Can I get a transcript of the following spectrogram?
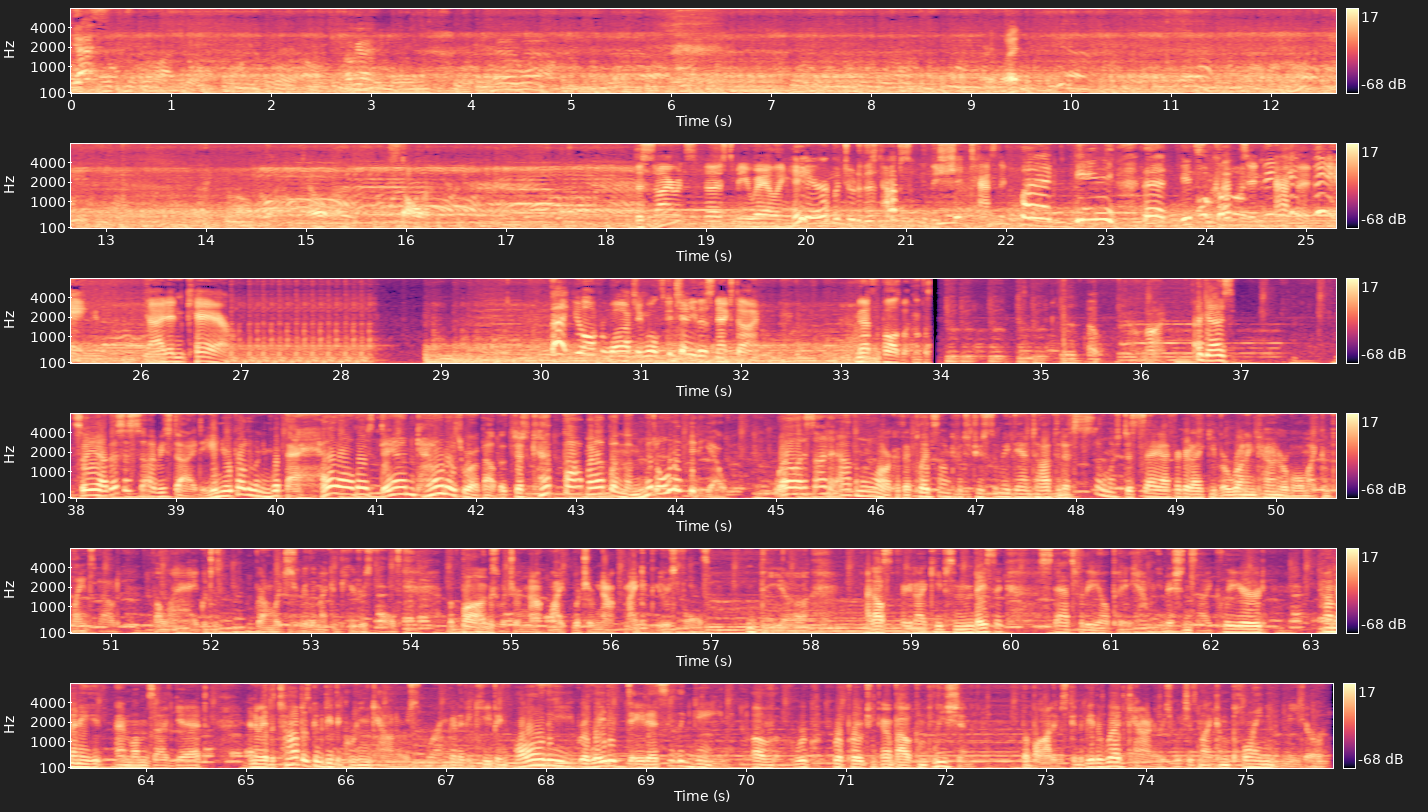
Yes? Okay. The siren's supposed to be wailing here, but due to this absolutely shit-tastic lag that it's Oh, that on, didn't happen. I didn't care. Thank you all for watching. We'll continue this next time. I mean, that's the pause button. Not the... Oh, mine. Hi guys. So yeah, this is CybeastID, and you're probably wondering what the hell all those damn counters were about that just kept popping up in the middle of the video. Well, I decided to add them lore because I played Sonic 52 so many damn times and have so much to say, I figured I'd keep a running counter of all my complaints about the lag, which is which is really my computer's fault, the bugs, which are not my which are not my computer's fault. The uh, I'd also figured I'd keep some basic stats for the LP, how many missions I cleared, how many emblems I'd get. Anyway, the top is going to be the green counters, where I'm going to be keeping all the related data to the game of reproaching about completion. The bottom is going to be the red counters, which is my complaint meter,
